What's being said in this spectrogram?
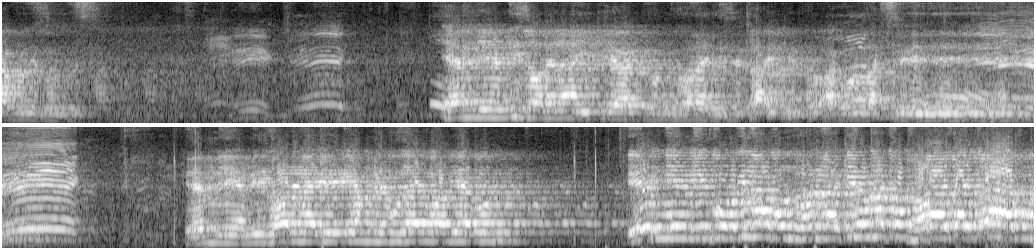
আগুনে চলতেছে এমনি এমনি জলে না ইকে একদম ধরাই দিয়েছে তাই কিন্তু আগুন লাগছে। এমনি এমনি ধরে না কেমনে আমি এখন? এমনি এমনি কদিন আগুন ধরে না, কেউ না কেউ ধরা যায় আগুন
